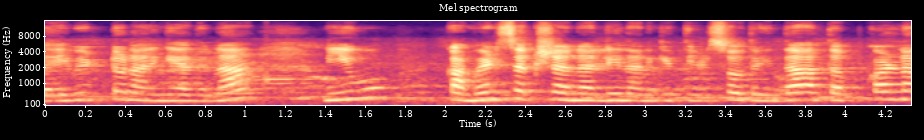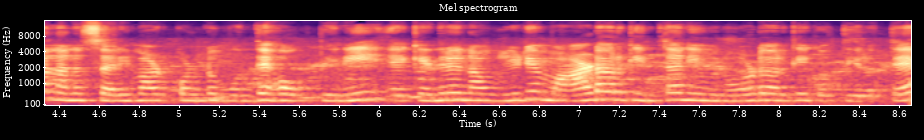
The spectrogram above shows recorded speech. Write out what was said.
ದಯವಿಟ್ಟು ನನಗೆ ಅದನ್ನು ನೀವು ಕಮೆಂಟ್ ಸೆಕ್ಷನಲ್ಲಿ ನನಗೆ ತಿಳಿಸೋದ್ರಿಂದ ಆ ತಪ್ಪುಗಳನ್ನ ನಾನು ಸರಿ ಮಾಡಿಕೊಂಡು ಮುಂದೆ ಹೋಗ್ತೀನಿ. ಏಕೆಂದರೆ ನಾವು ವಿಡಿಯೋ ಮಾಡೋರ್ಗಿಂತ ನೀವು ನೋಡೋರಿಗೆ ಗೊತ್ತಿರುತ್ತೆ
